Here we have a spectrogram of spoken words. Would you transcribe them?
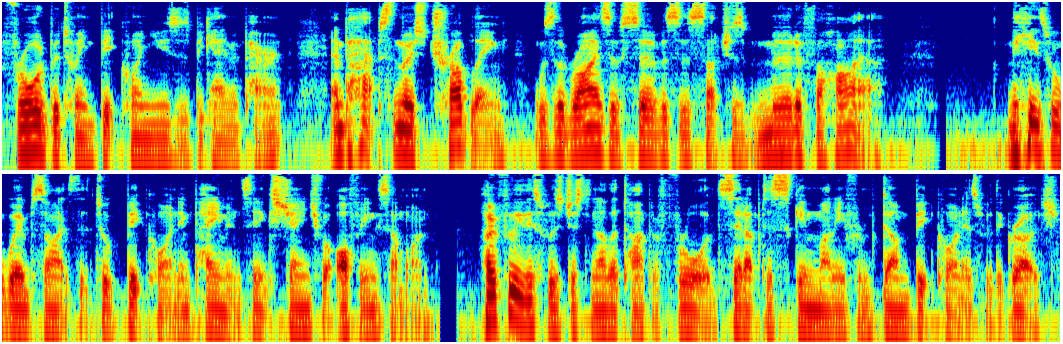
fraud between Bitcoin users became apparent, and perhaps the most troubling was the rise of services such as murder for hire. These were websites that took Bitcoin in payments in exchange for offing someone. Hopefully, this was just another type of fraud set up to skim money from dumb Bitcoiners with a grudge.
